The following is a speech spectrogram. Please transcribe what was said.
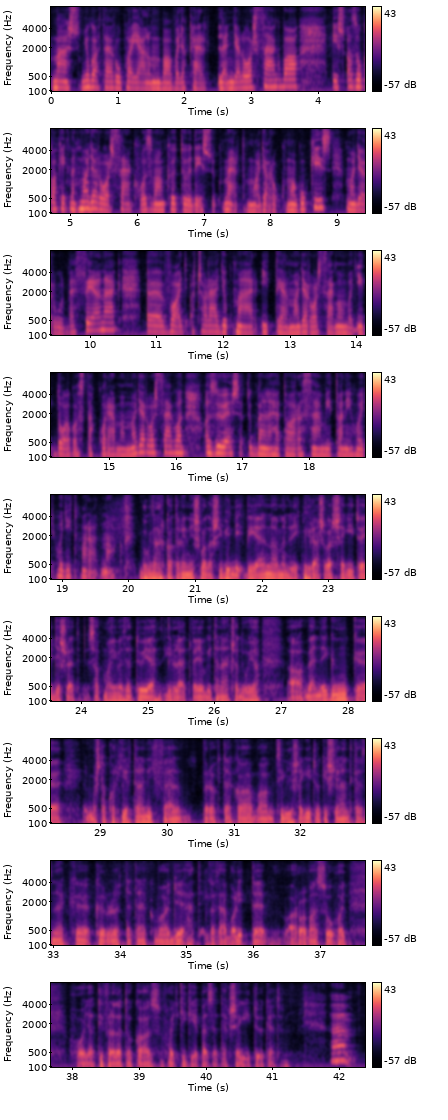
más nyugat-európai államban, vagy akár Lengyelországba, és azok, akiknek Magyarországhoz van kötődésük, mert magyarok maguk is, magyarul beszélnek, vagy a családjuk már itt él Magyarországon, vagy itt dolgoztak korábban Magyarországon, az ő esetükben lehet arra számítani, hogy, hogy itt maradnak. Bognár Katalin és Vadasi Vien, a Menedék Migránsokat Segítő Egyesület szakmai vezetője, illetve jogi tanácsadója a vendégünk. Most akkor hirtelen így felpörögtek a, a civil segítők is jelentkeznek körülöttetek, vagy hát igazából itt arról van szó, hogy, hogy a ti feladatok az, hogy kiképezzetek segítőket.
